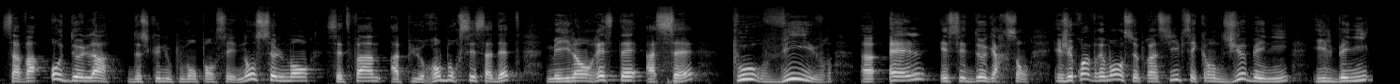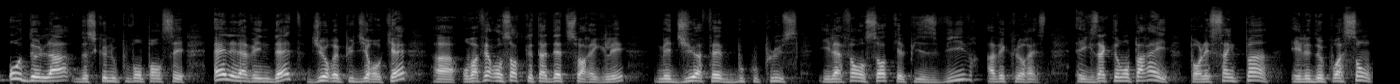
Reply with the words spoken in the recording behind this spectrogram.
ça va au-delà de ce que nous pouvons penser. Non seulement cette femme a pu rembourser sa dette, mais il en restait assez pour vivre euh, elle et ses deux garçons. Et je crois vraiment en ce principe, c'est quand Dieu bénit, il bénit au-delà de ce que nous pouvons penser. Elle, elle avait une dette, Dieu aurait pu dire, OK, euh, on va faire en sorte que ta dette soit réglée, mais Dieu a fait beaucoup plus. Il a fait en sorte qu'elle puisse vivre avec le reste. exactement pareil pour les cinq pains et les deux poissons.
